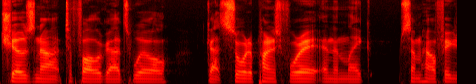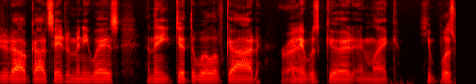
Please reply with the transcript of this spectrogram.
chose not to follow God's will, got sort of punished for it, and then like somehow figured it out. God saved him many ways, and then he did the will of God, Right. and it was good, and like he was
